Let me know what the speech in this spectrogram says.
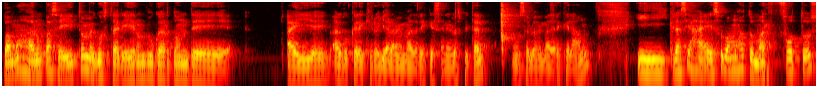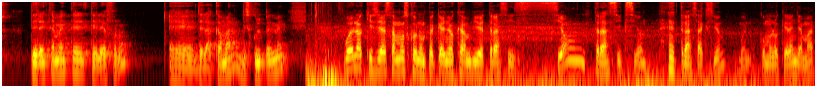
vamos a dar un paseíto. Me gustaría ir a un lugar donde hay algo que le quiero llevar a mi madre que está en el hospital. Un saludo a mi madre que la amo. Y gracias a eso vamos a tomar fotos directamente del teléfono eh, de la cámara, discúlpenme. Bueno, aquí ya estamos con un pequeño cambio de transición, transición, transacción, bueno, como lo quieran llamar,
